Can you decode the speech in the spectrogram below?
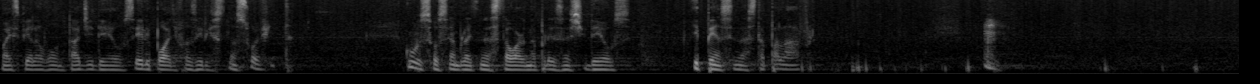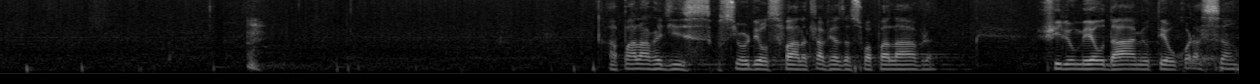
mas pela vontade de Deus. Ele pode fazer isso na sua vida. Curva o seu semblante nesta hora na presença de Deus e pense nesta palavra. A palavra diz, o Senhor Deus fala através da sua palavra, Filho meu, dá-me o teu coração.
